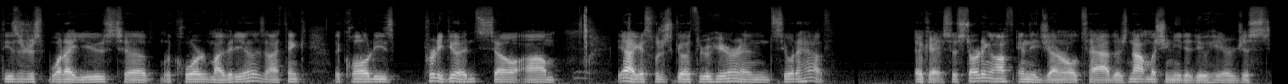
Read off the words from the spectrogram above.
these are just what I use to record my videos. And I think the quality is pretty good. So, um, yeah, I guess we'll just go through here and see what I have. Okay, so starting off in the general tab, there's not much you need to do here. Just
